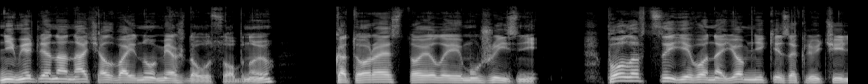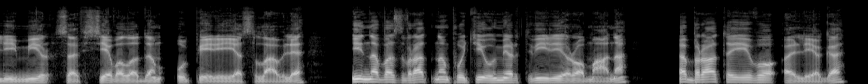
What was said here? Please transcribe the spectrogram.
немедленно начал войну междоусобную, которая стоила ему жизни. Половцы, его наемники, заключили мир со Всеволодом у Переяславля и на возвратном пути умертвили Романа, а брата его Олега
